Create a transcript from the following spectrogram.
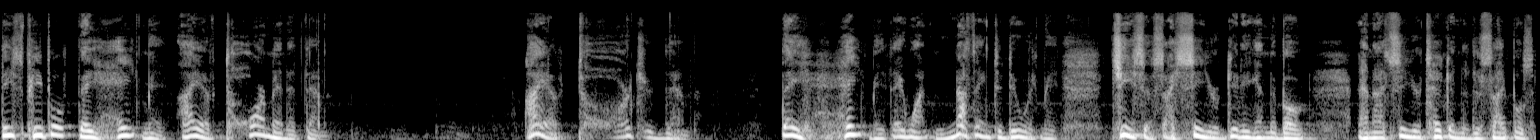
These people, they hate me. I have tormented them. I have tortured them. They hate me. They want nothing to do with me. Jesus, I see you're getting in the boat, and I see you're taking the disciples,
